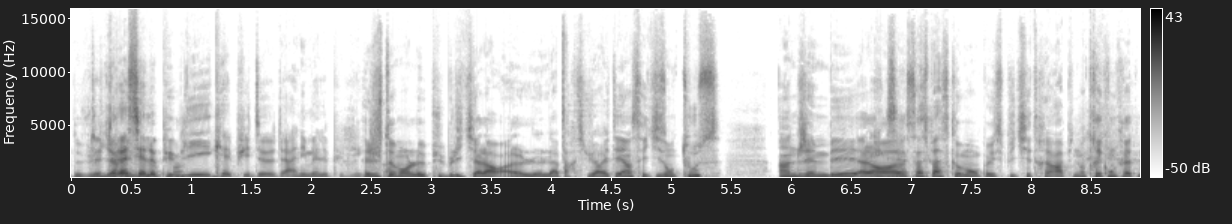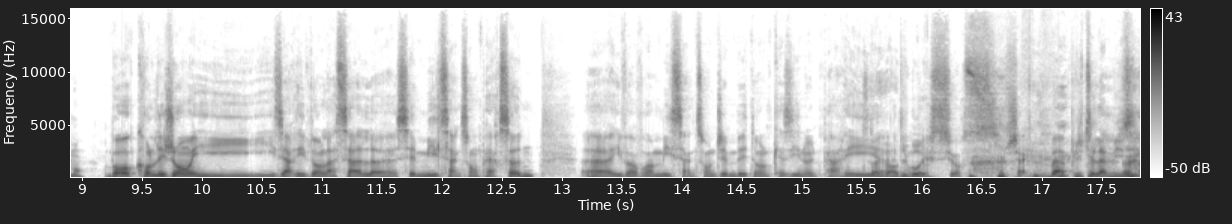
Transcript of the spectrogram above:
de dresser le public et puis d'animer le public. Et justement, le public, alors le- la particularité, hein, c'est qu'ils ont tous un djembé. Alors Exact. euh, ça se passe comment? On peut expliquer très rapidement, très concrètement. Bon, quand les gens ils, ils arrivent dans la salle, euh, c'est 1500 personnes. Euh, il va avoir 1500 djembés dans le casino de Paris. Ça va faire Euh, du bruit. Sur chaque, bah, plus de la musique.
